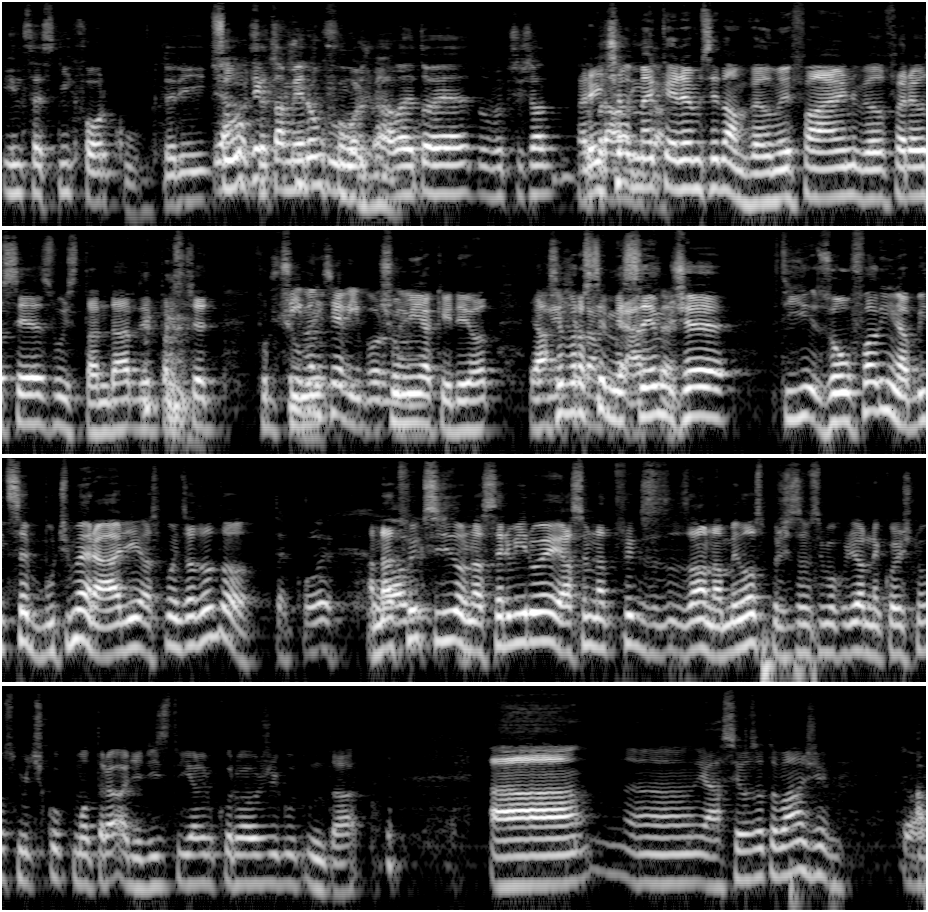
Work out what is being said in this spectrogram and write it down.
incestních forků, který jsou, se tam jedou furt, ale to je, to mi přišla Rachel McAdams je tam velmi fajn, Will Ferrell si je svůj standard, je prostě furt čumí, čumí jak idiot. Já si prostě myslím, že v té zoufalé nabídce buďme rádi aspoň za toto. Tak a Netflix si to naservíruje, já jsem Netflix vzal na milost, protože jsem si mohl udělat nekonečnou smyčku k motra a dědictví, ale kurva tak. A uh, já si ho za to vážím. A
